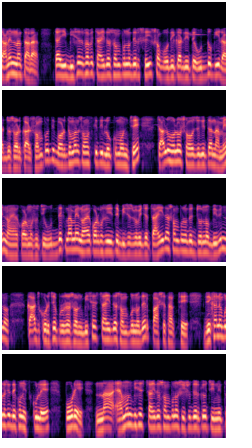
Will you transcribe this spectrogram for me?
জানেন না তারা। তাই বিশেষভাবে চাহিদা সম্পন্নদের সেই সব অধিকার দিতে উদ্যোগী রাজ্য সরকার। সম্প্রতি বর্ধমান সংস্কৃতি লোকমঞ্চে চালু হলো সহযোগিতা নামে নয়া কর্মসূচি। উদ্যোগ নামে নয়া কর্মসূচিতে বিশেষভাবে যে চাহিদা সম্পন্নদের জন্য বিভিন্ন কাজ করেছে প্রশাসন, বিশেষ চাহিদা সম্পন্নদের পাশে থাকছে। যেখানে বলেছে, দেখুন, স্কুলে পড়ে না এমন বিশেষ চাহিদা সম্পন্ন শিশুদেরকেও চিহ্নিত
